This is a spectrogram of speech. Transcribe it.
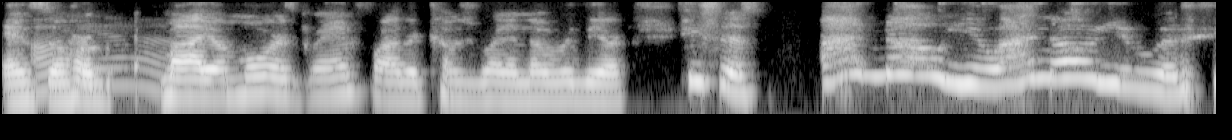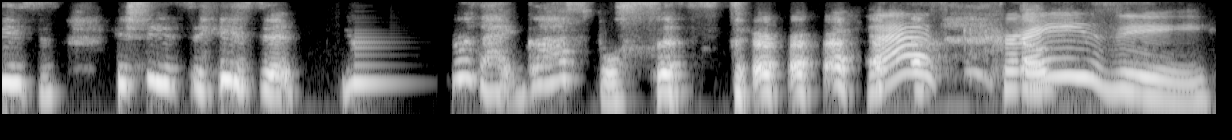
And so oh, her yeah. Maya Moore's grandfather comes running over there. He says, I know you, I know you. And he says, she, he said, You're that gospel sister. That's crazy.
